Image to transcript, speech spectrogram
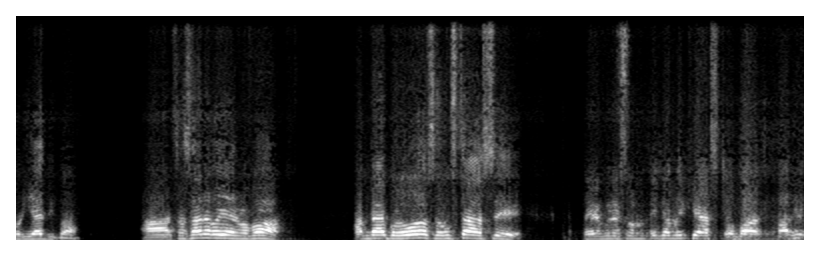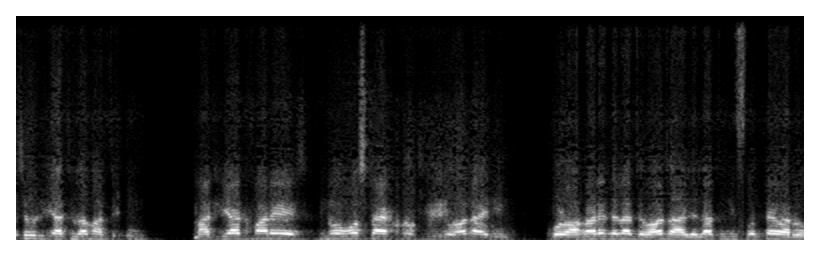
করিয়া দিবা। আর চাষারে ভাই আর বাবা? আমরা বড় বড় সংস্থা আছে। এরপরে সমিতি সমিতি আসতো? বা মানে চলিয়া তোরা মাতি মাটিয়া তোমারে অবস্থা এখনও দেওয়া যায়নি। বড় আকারে দেওয়া যায় জেলা তুমি করতে পারো।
